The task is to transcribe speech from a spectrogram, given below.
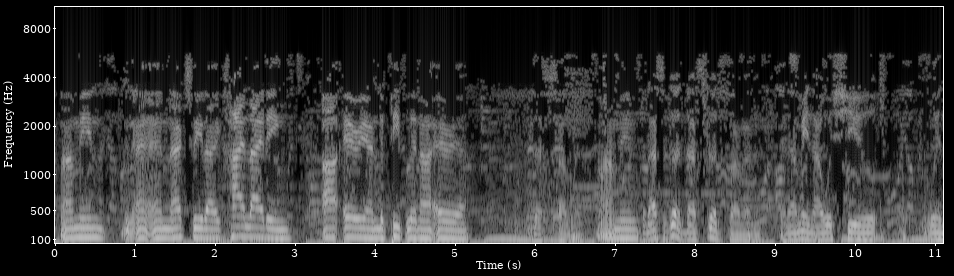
I mean, and actually like highlighting our area and the people in our area. That's something. I mean, so that's good. That's good, son. And, and I mean, I wish you win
